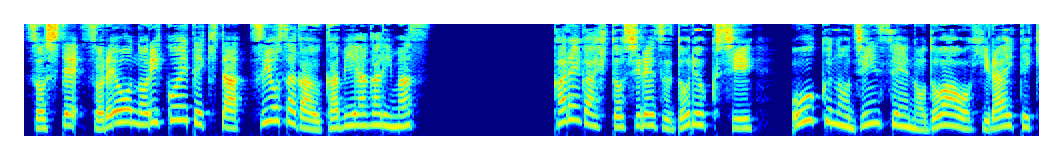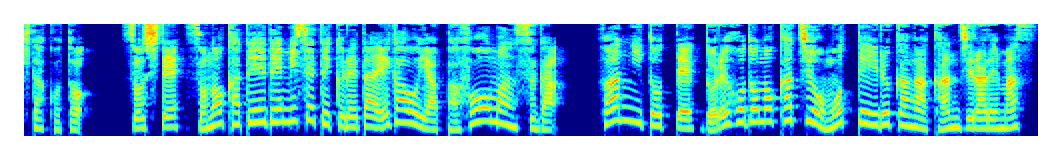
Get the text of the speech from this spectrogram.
そしてそれを乗り越えてきた強さが浮かび上がります。彼が人知れず努力し、多くの人生のドアを開いてきたこと、そしてその過程で見せてくれた笑顔やパフォーマンスが、ファンにとってどれほどの価値を持っているかが感じられます。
